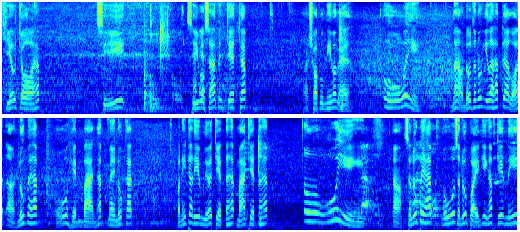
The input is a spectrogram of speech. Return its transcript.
เขียวจอครับ สีสีบวกสามเป็นเจ็ดครับอาชอบลูกนี้บ้างไงโอ้ยน้าวโดนธนุกอีกแล้วครับเจ้าหลอดอ่าวนุกไหมครับโอ้เห็นบางครับไม่นุกครับตอนนี้เจ้าทีมเหลือเจ็ดนะครับมาเจ็ดนะครับ โอ้ย อ้าวสรุปไปครับโอ้โหสรุปปล่อยจริงครับเกมนี้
